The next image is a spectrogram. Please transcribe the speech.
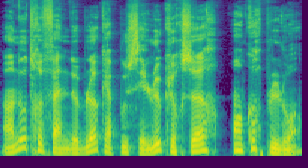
un autre fan de bloc a poussé le curseur encore plus loin.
